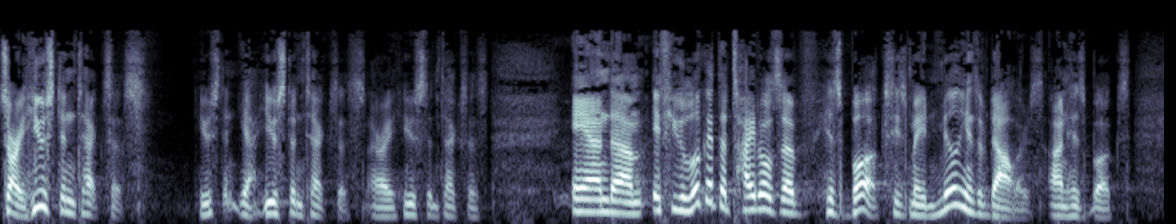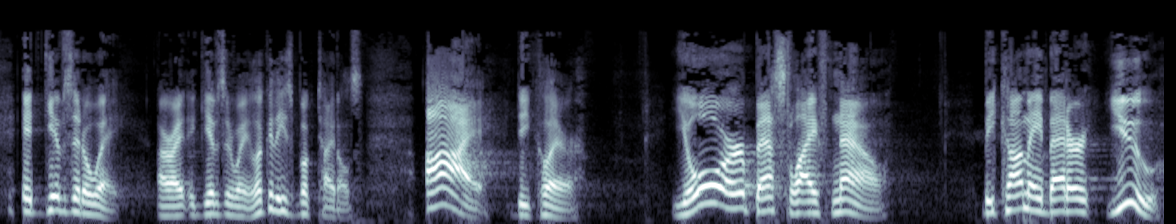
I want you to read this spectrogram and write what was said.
sorry, Houston, Texas. Houston? Yeah, Houston, Texas. All right, Houston, Texas. And um, if you look at the titles of his books, he's made millions of dollars on his books. It gives it away. All right, it gives it away. Look at these book titles. I declare your best life now. Become a better you.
